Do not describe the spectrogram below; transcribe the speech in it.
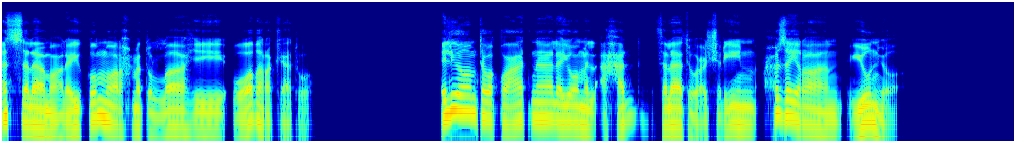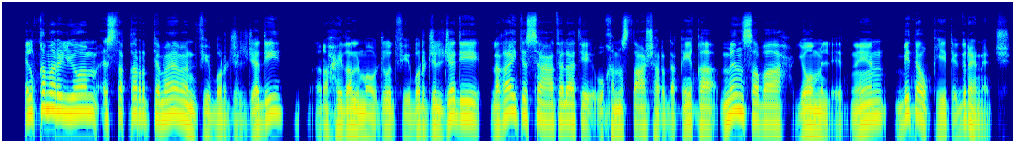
السلام عليكم ورحمة الله وبركاته. اليوم توقعاتنا ليوم الأحد 23 حزيران يونيو. القمر اليوم استقر تماما في برج الجدي، رح يظل موجود في برج الجدي لغاية الساعة 3 و15 دقيقة من صباح يوم الاثنين بتوقيت غرينتش.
